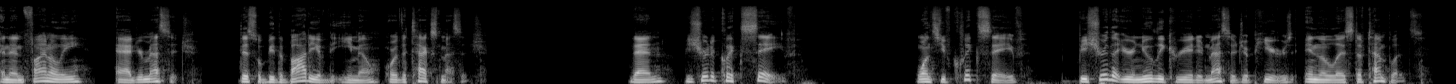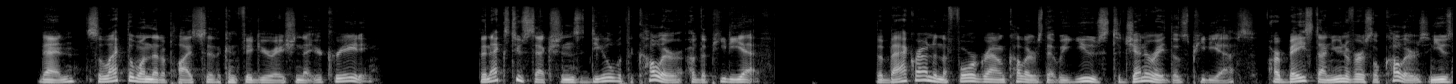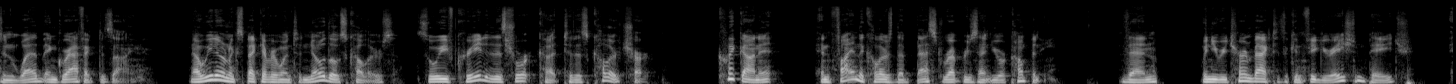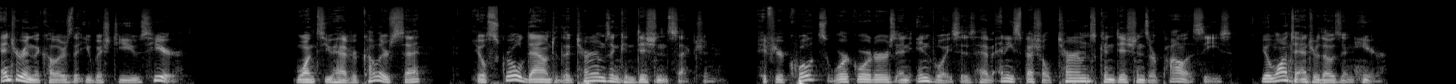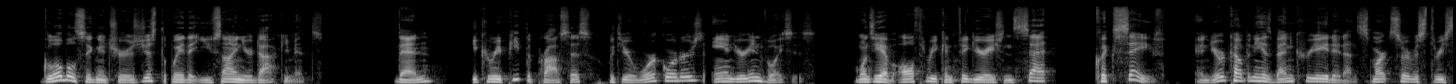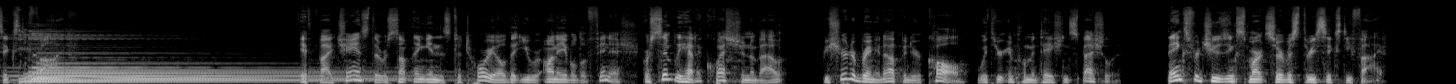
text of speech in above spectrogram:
And then finally, add your message. This will be the body of the email or the text message. Then, be sure to click Save. Once you've clicked Save, be sure that your newly created message appears in the list of templates. Then, select the one that applies to the configuration that you're creating. The next two sections deal with the color of the PDF. The background and the foreground colors that we use to generate those PDFs are based on universal colors used in web and graphic design. Now we don't expect everyone to know those colors, so we've created this shortcut to this color chart. Click on it and find the colors that best represent your company. Then, when you return back to the configuration page, enter in the colors that you wish to use here. Once you have your colors set, you'll scroll down to the Terms and Conditions section. If your quotes, work orders, and invoices have any special terms, conditions, or policies, you'll want to enter those in here. Global signature is just the way that you sign your documents. Then, you can repeat the process with your work orders and your invoices. Once you have all three configurations set, click Save, and your company has been created on Smart Service 365. If by chance there was something in this tutorial that you were unable to finish, or simply had a question about, be sure to bring it up in your call with your implementation specialist. Thanks for choosing Smart Service 365.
